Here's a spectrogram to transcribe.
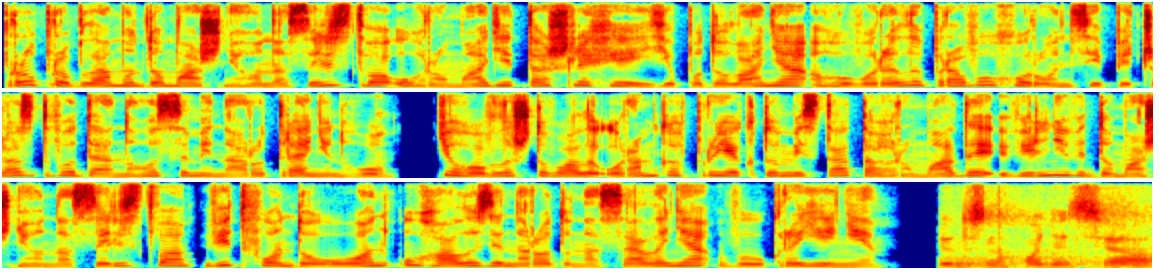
Про проблему домашнього насильства у громаді та шляхи її подолання говорили правоохоронці під час дводенного семінару тренінгу. Його влаштували у рамках проєкту Міста та громади вільні від домашнього насильства від фонду ООН у галузі народонаселення в Україні. Люди знаходяться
